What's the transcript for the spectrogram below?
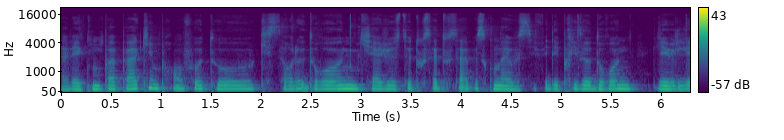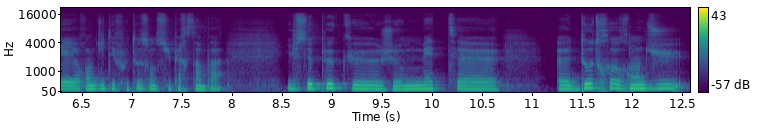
avec mon papa qui me prend en photo, qui sort le drone, qui ajuste tout ça, tout ça, parce qu'on a aussi fait des prises au drone. Les, rendus des photos sont super sympas. Il se peut que je mette euh, euh, d'autres rendus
